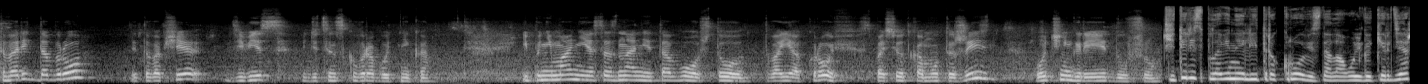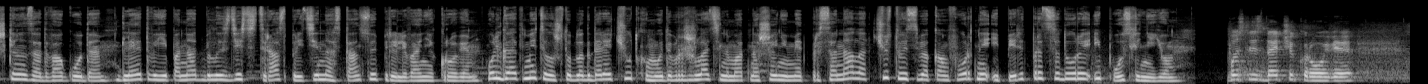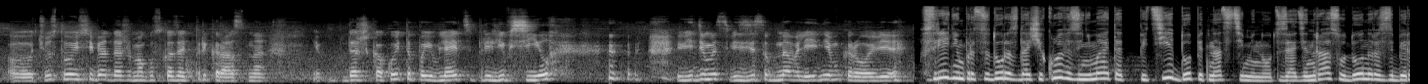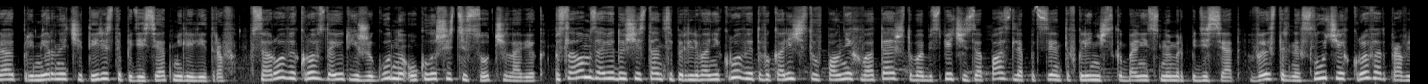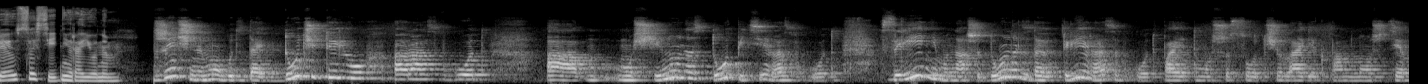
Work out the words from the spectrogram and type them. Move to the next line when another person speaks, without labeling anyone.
Творить добро – это вообще девиз медицинского работника. И понимание и осознание того, что твоя кровь спасет кому-то жизнь, очень греет душу.
Четыре с половиной литра крови сдала Ольга Кирдяшкина за два года. Для этого ей понадобилось 10 раз прийти на станцию переливания крови. Ольга отметила, что благодаря чуткому и доброжелательному отношению медперсонала чувствует себя комфортно и перед процедурой, и после нее.
После сдачи крови чувствую себя даже, могу сказать, прекрасно. Даже какой-то появляется прилив сил. Видимо, в связи с обновлением крови.
В среднем процедура сдачи крови занимает от 5 до 15 минут. За один раз у донора забирают примерно 450 миллилитров. В Сарове кровь сдают ежегодно около 600 человек. По словам заведующей станции переливания крови, этого количества вполне хватает, чтобы обеспечить запас для пациентов клинической больницы номер 50. В экстренных случаях кровь отправляют в соседние районы.
Женщины могут сдать до 4 раз в год, а мужчины у нас до 5 раз в год. В среднем наши доноры сдают 3 раза в год, поэтому 600 человек помножьте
